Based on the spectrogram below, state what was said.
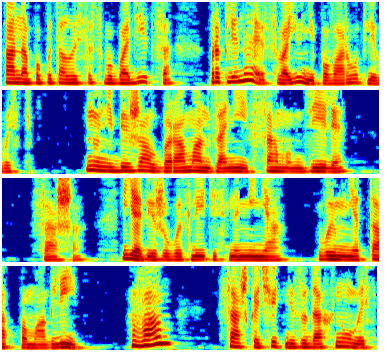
Она попыталась освободиться, проклиная свою неповоротливость. Ну не бежал бы Роман за ней в самом деле. «Саша, я вижу, вы злитесь на меня. Вы мне так помогли». «Вам?» Сашка чуть не задохнулась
